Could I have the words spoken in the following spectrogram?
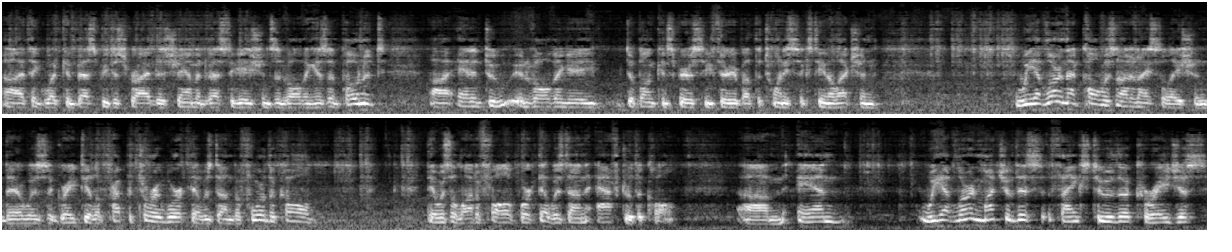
uh, I think, what can best be described as sham investigations involving his opponent uh, and into involving a debunked conspiracy theory about the 2016 election. We have learned that call was not in isolation. There was a great deal of preparatory work that was done before the call. There was a lot of follow up work that was done after the call. Um, and we have learned much of this thanks to the courageous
